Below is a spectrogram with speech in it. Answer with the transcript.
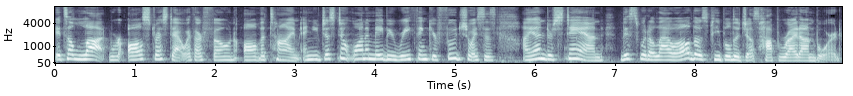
it's a lot. We're all stressed out with our phone all the time, and you just don't want to maybe rethink your food choices. I understand this would allow all those people to just hop right on board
